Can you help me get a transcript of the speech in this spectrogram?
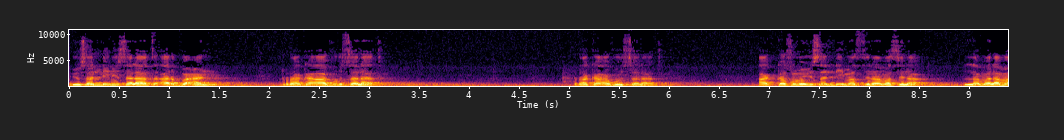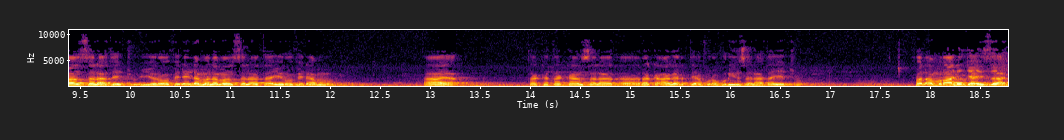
يصلي صلاة أربعا. ركعة فر صلاة. ركعة فر صلاة. أكسم يصلي مسنا مسنا. لما لما صلاة يجو. يرو فدي لما لما صلاة يرو فدي أمو آية. تك تكان صلاة ركعة قرتي أفر أفرين صلاة يجو فالأمران جائزان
